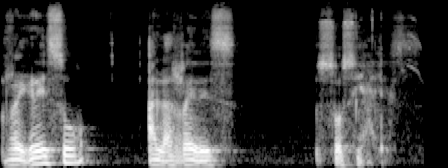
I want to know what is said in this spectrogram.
regreso a las redes sociales.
